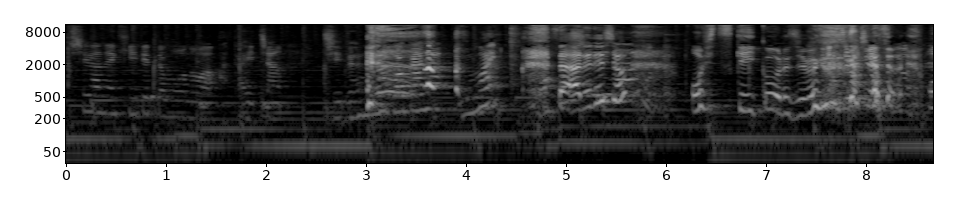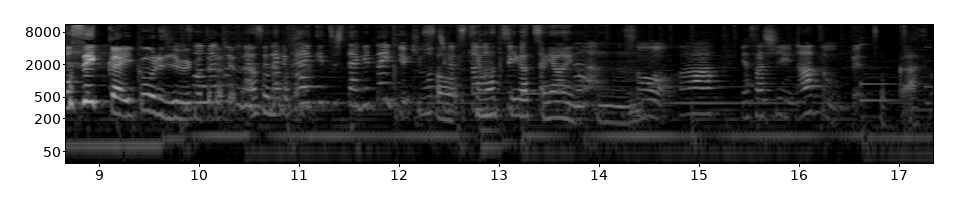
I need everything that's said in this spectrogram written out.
私がね聞いてて思うのはあたいちゃん。自分の動画がうまい。だ あれでしょ？押し付けイコール自分がおせっかいイコール自分がとかってなそんなんこと。解決してあげたいっていう気持ちが伝わってきたから。そう気持ちが強いの。うん。そう。あー優しいなと思って。そっか。そう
